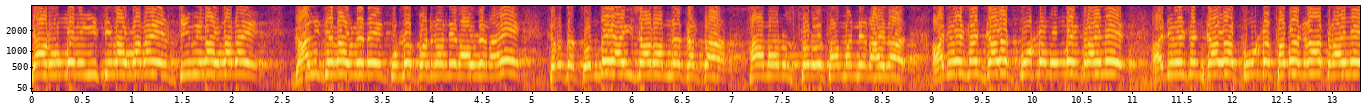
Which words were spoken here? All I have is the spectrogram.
त्या रूममध्ये एसी लावला नाही टीव्ही लावला नाही गालीचे लावले नाही कुठलं पडद्याने लावले नाही. खरं तर कोणताही आयुष्य आराम न करता हा माणूस सर्वसामान्य राहिला. अधिवेशन काळात पूर्ण मुंबईत राहिले अधिवेशन काळात पूर्ण सभागृहात राहिले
